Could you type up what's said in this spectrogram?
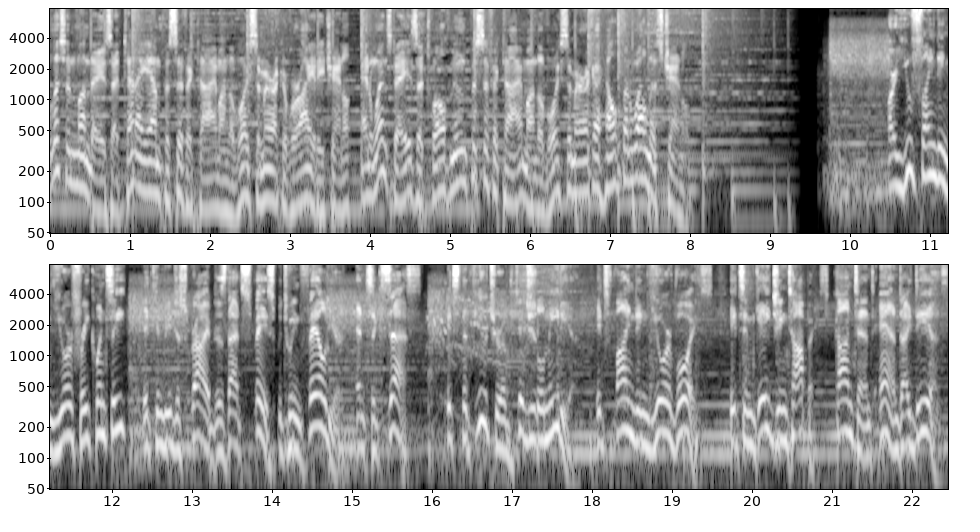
Listen Mondays at 10 a.m. Pacific Time on the Voice America Variety Channel and Wednesdays at 12 noon Pacific Time on the Voice America Health and Wellness Channel. Are you finding your frequency? It can be described as that space between failure and success. It's the future of digital media. It's finding your voice. It's engaging topics, content, and ideas.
